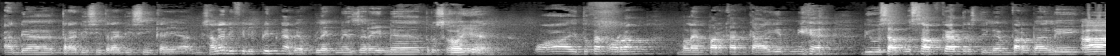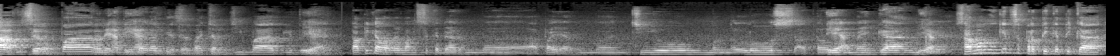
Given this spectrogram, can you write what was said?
ada tradisi-tradisi kayak misalnya di Filipina ada Black Nazarene terus oh, kemudian iya. wah itu kan orang melemparkan kain ya diusap-usapkan terus dilempar balik, ah, disimpan, hati-hati semacam betul. jimat gitu yeah. ya. Iya. Tapi kalau memang sekedar me, apa ya mencium, mengelus atau yeah. memegang, gitu, yeah. Ya. sama mungkin seperti ketika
